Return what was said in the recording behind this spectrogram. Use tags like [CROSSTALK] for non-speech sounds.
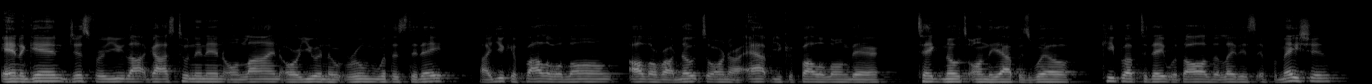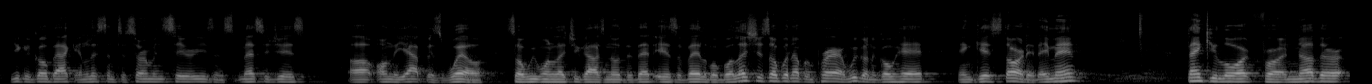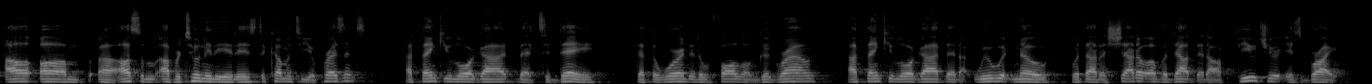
And again, just for you guys tuning in online or you in the room with us today, uh, you can follow along. All of our notes are on our app. You can follow along there. Take notes on the app as well. Keep up to date with all the latest information. You can go back and listen to sermon series and messages uh, on the app as well. So we want to let you guys know that that is available. But let's just open up in prayer and we're going to go ahead and get started. Amen. Thank you, Lord, for another uh, um, uh, awesome opportunity it is to come into your presence. I thank you, Lord God, that today that the word that will fall on good ground. I thank you, Lord God, that we would know without a shadow of a doubt that our future is bright.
